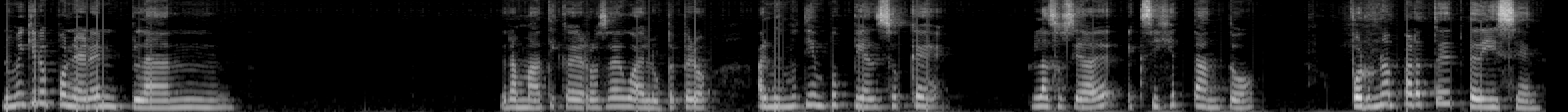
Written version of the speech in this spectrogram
No me quiero poner en plan dramática de Rosa de Guadalupe, pero al mismo tiempo pienso que la sociedad exige tanto. Por una parte te dicen,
